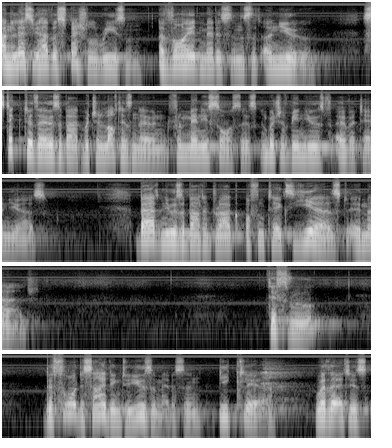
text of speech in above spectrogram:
unless you have a special reason, avoid medicines that are new. Stick to those about which a lot is known from many sources and which have been used for over 10 years. Bad news about a drug often takes years to emerge. Fifth rule before deciding to use a medicine, be clear whether it is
